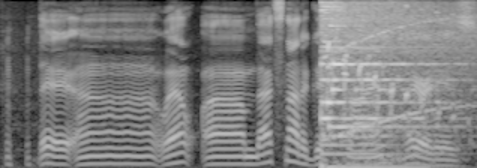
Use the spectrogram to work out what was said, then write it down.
there. Uh, well, um, that's not a good sign. There it is.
